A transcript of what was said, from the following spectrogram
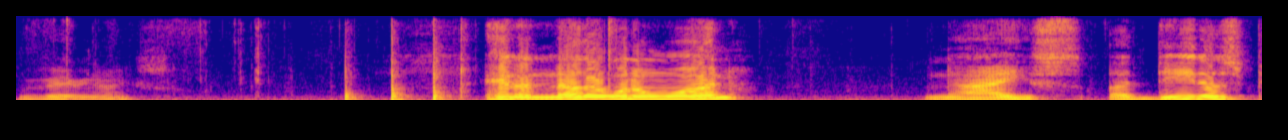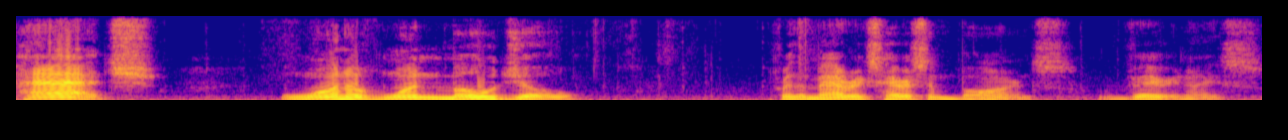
Very nice. And another one on one. Nice. Adidas patch. One of one mojo for the Mavericks, Harrison Barnes. Very nice.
